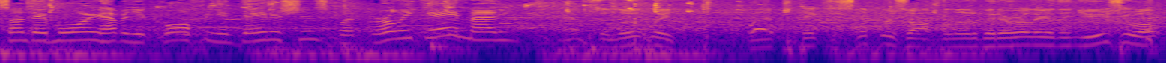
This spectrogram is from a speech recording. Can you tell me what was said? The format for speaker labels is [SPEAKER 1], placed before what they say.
[SPEAKER 1] Sunday morning having your coffee and danishes, but early game, Maddie.
[SPEAKER 2] Absolutely. You have to take the slippers off a little bit earlier than usual.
